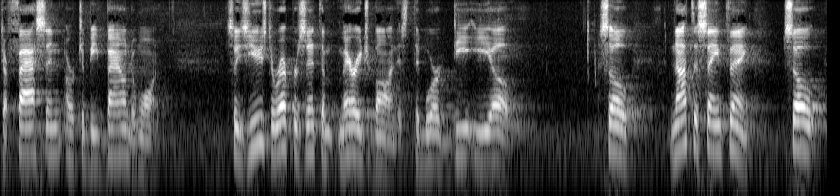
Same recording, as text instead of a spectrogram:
to fasten, or to be bound to one. So he's used to represent the marriage bond, It's the word D E O. So, not the same thing. So,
